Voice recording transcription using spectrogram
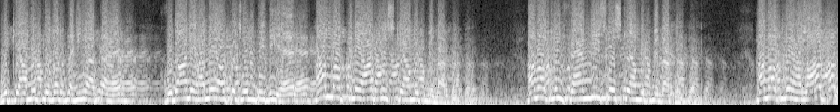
یہ قیامت کے وقت نہیں آتا ہے، خدا نے ہمیں اپرچونٹی دی ہے، ہم اپنے آپ کو اس قیامت میں داخل کریں۔ ہم اپنی فیملیز کو اس قیامت میں داخل کریں۔ ہم اپنے حالات کو،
